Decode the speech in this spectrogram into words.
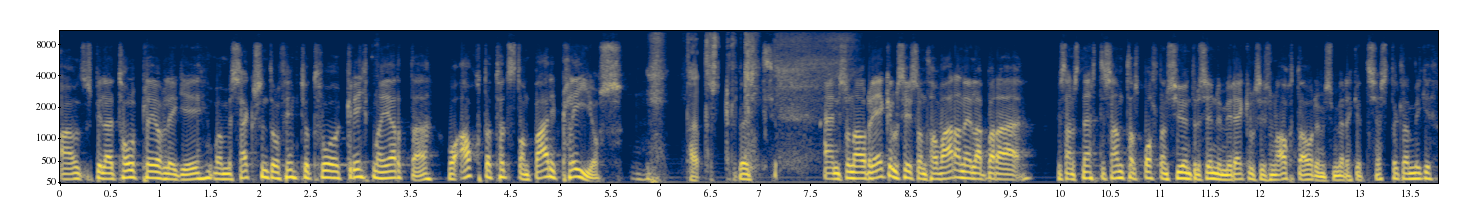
hann spilaði 12 playoff leiki var með 652 gripna hjarta og 8 touchdown bara í playoffs. Er en svona á regular season þá var hann eiginlega bara hann snerti samtalsboltan 700 sinnum í regular season á 8 árum sem er ekkert sérstaklega mikið.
